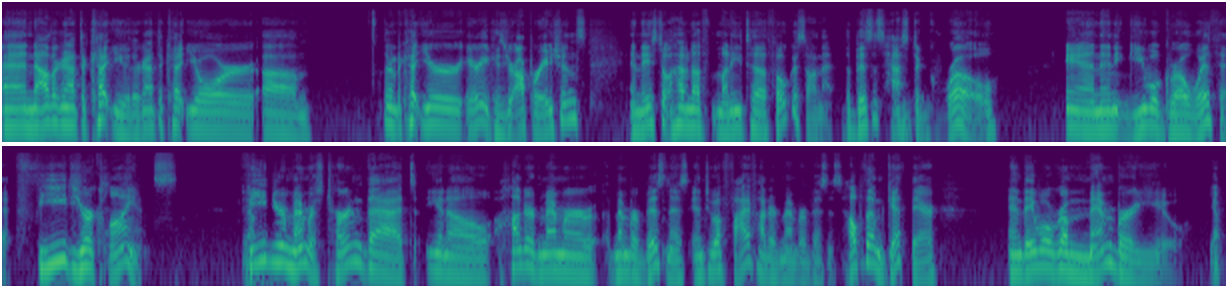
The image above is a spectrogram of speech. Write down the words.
And now they're gonna have to cut you. They're gonna have to cut your um they're gonna cut your area because your operations and they still have enough money to focus on that. The business has to grow and then you will grow with it. Feed your clients feed your members turn that you know 100 member member business into a 500 member business help them get there and they will remember you yep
